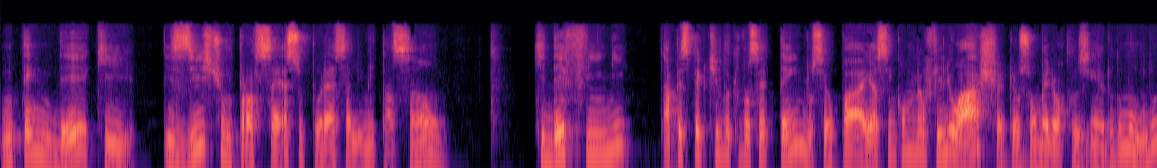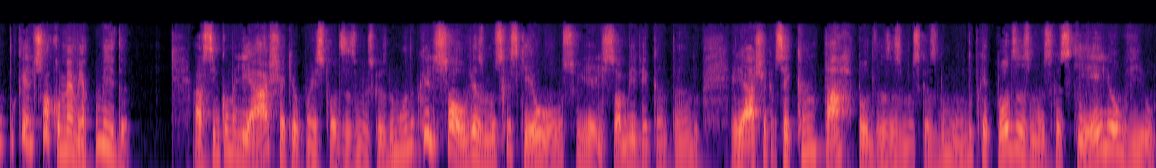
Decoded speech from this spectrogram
Entender que existe um processo por essa limitação que define a perspectiva que você tem do seu pai, assim como meu filho acha que eu sou o melhor cozinheiro do mundo, porque ele só come a minha comida. Assim como ele acha que eu conheço todas as músicas do mundo, porque ele só ouve as músicas que eu ouço e ele só me vê cantando. Ele acha que eu sei cantar todas as músicas do mundo, porque todas as músicas que ele ouviu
